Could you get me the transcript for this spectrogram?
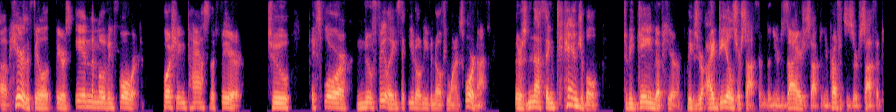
Up here, the feel, fear is in the moving forward pushing past the fear to explore new feelings that you don't even know if you want to explore or not. There's nothing tangible to be gained up here because your ideals are softened and your desires are softened, your preferences are softened.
